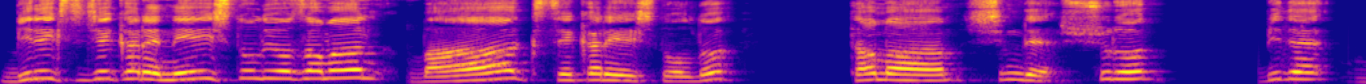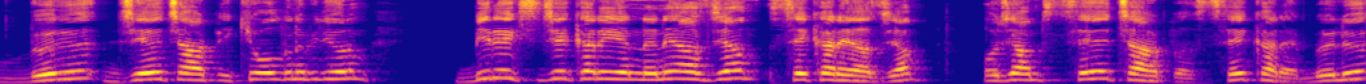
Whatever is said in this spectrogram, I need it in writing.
1 eksi C kare neye eşit oluyor o zaman? Bak S kareye eşit oldu. Tamam. Şimdi şunun bir de bölü C çarpı 2 olduğunu biliyorum. 1 eksi C kare yerine ne yazacağım? S kare yazacağım. Hocam S çarpı S kare bölü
